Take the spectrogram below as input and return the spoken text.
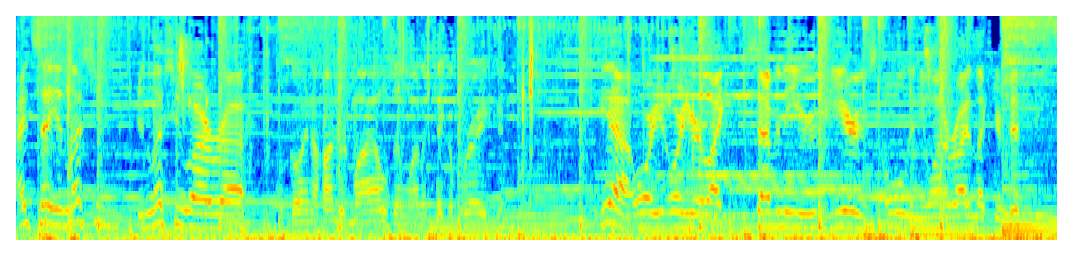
I'd say unless you unless you are uh, going 100 miles and want to take a break and Yeah, or or you're like 70 years old and you want to ride like you're 50.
